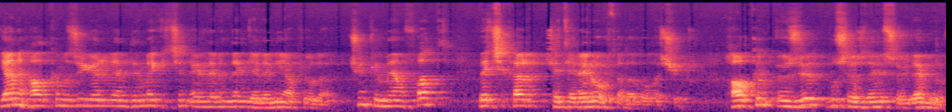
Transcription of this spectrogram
Yani halkımızı yönlendirmek için ellerinden geleni yapıyorlar. Çünkü menfaat ve çıkar çeteleri ortada dolaşıyor. Halkın özü bu sözleri söylemiyor.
